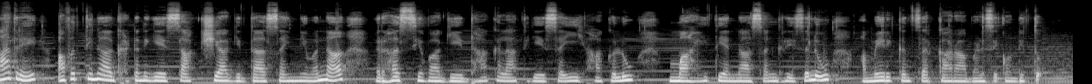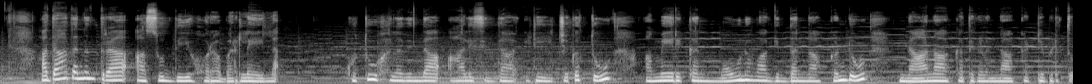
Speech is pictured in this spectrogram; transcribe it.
ಆದರೆ ಅವತ್ತಿನ ಘಟನೆಗೆ ಸಾಕ್ಷಿಯಾಗಿದ್ದ ಸೈನ್ಯವನ್ನ ರಹಸ್ಯವಾಗಿ ದಾಖಲಾತಿಗೆ ಸಹಿ ಹಾಕಲು, ಮಾಹಿತಿಯನ್ನು ಸಂಗ್ರಹಿಸಲು ಅಮೆರಿಕನ್ ಸರ್ಕಾರ ಬಳಸಿಕೊಂಡಿತ್ತು. ಅದಾದ ನಂತರ ಆ ಸುದ್ದಿ ಹೊರಬರಲೇ ಇಲ್ಲ. ಕುತೂಹಲದಿಂದ ಆಲಿಸಿದ್ದ ಇಡೀ ಜಗತ್ತು ಅಮೇರಿಕನ್ ಮೌನವಾಗಿದ್ದನ್ನ ಕಂಡು ನಾನಾ ಕಥೆಗಳನ್ನು ಕಟ್ಟಿಬಿಡ್ತು.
